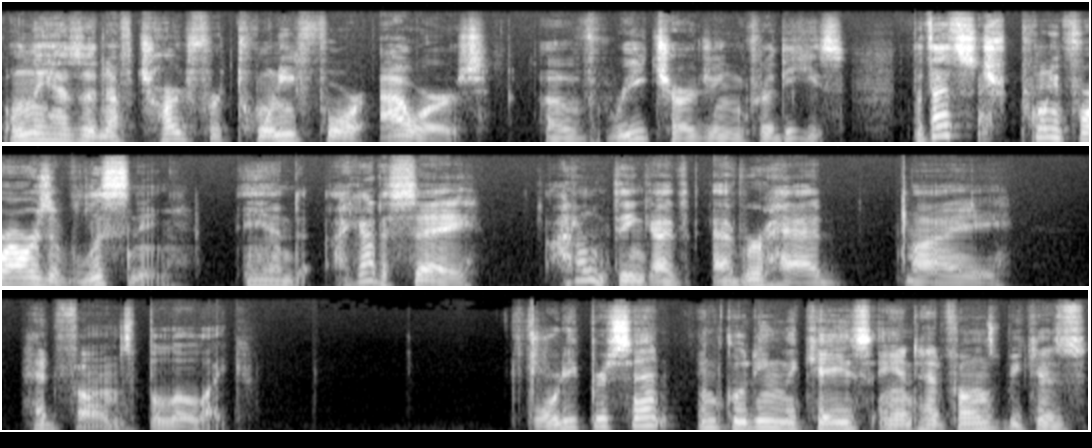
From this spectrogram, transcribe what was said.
only has enough charge for 24 hours of recharging for these. But that's 24 hours of listening. And I gotta say, I don't think I've ever had my headphones below like 40%, including the case and headphones, because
